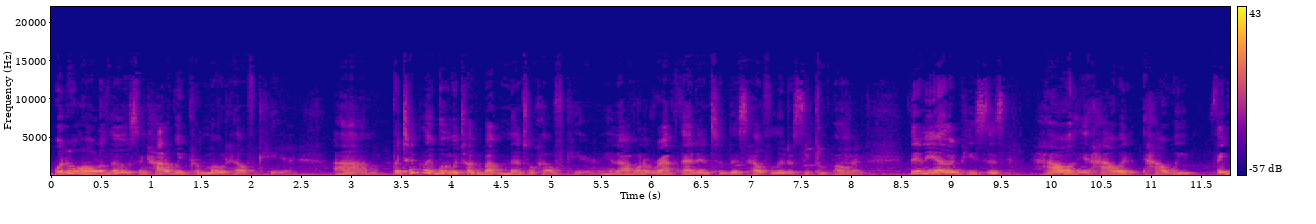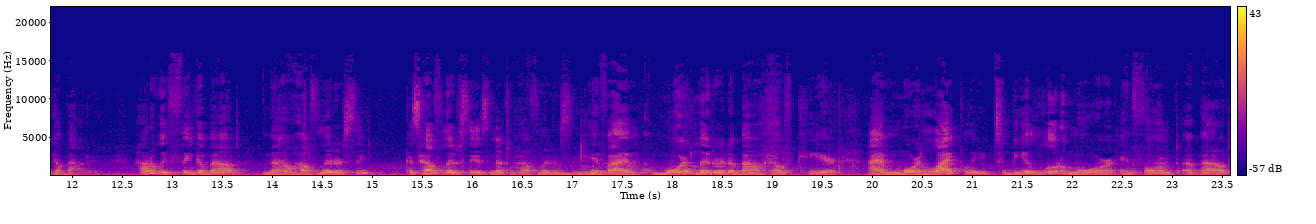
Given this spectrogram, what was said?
What do all of those things? How do we promote health care? um, particularly when we talk about mental health care. You know, I want to wrap that into this health literacy component. Then the other piece is how how it how we think about it. How do we think about mental health literacy? Because health literacy is mental health literacy. Mm-hmm. If I am more literate about health care, I am more likely to be a little more informed about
